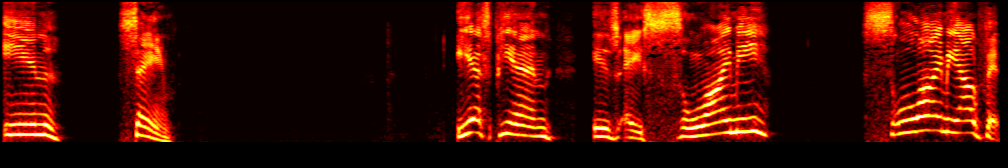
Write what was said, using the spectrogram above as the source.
insane. ESPN is a slimy slimy outfit.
